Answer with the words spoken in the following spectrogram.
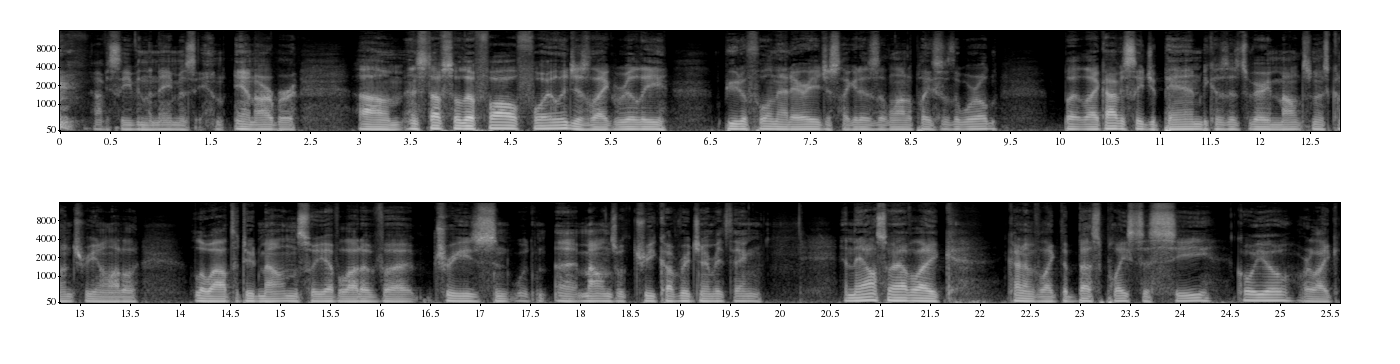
Obviously, even the name is Ann, Ann Arbor um, and stuff. So the fall foliage is like really beautiful in that area, just like it is in a lot of places of the world. But like obviously Japan, because it's a very mountainous country and a lot of low altitude mountains, so you have a lot of uh, trees and uh, mountains with tree coverage and everything. And they also have like kind of like the best place to see koyo or like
